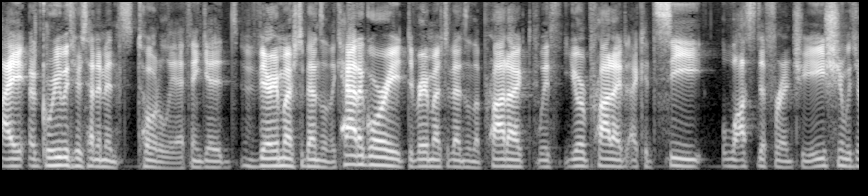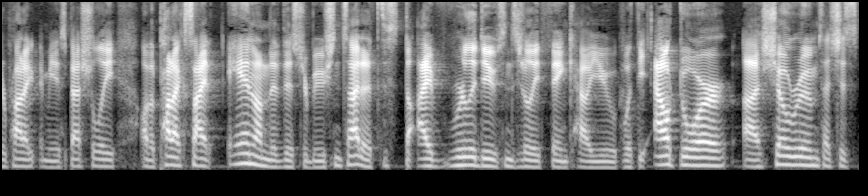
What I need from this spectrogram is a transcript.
I agree with your sentiments totally. I think it very much depends on the category. It very much depends on the product. With your product, I could see lots of differentiation with your product. I mean, especially on the product side and on the distribution side. Just, I really do sincerely think how you, with the outdoor uh, showrooms, that's just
